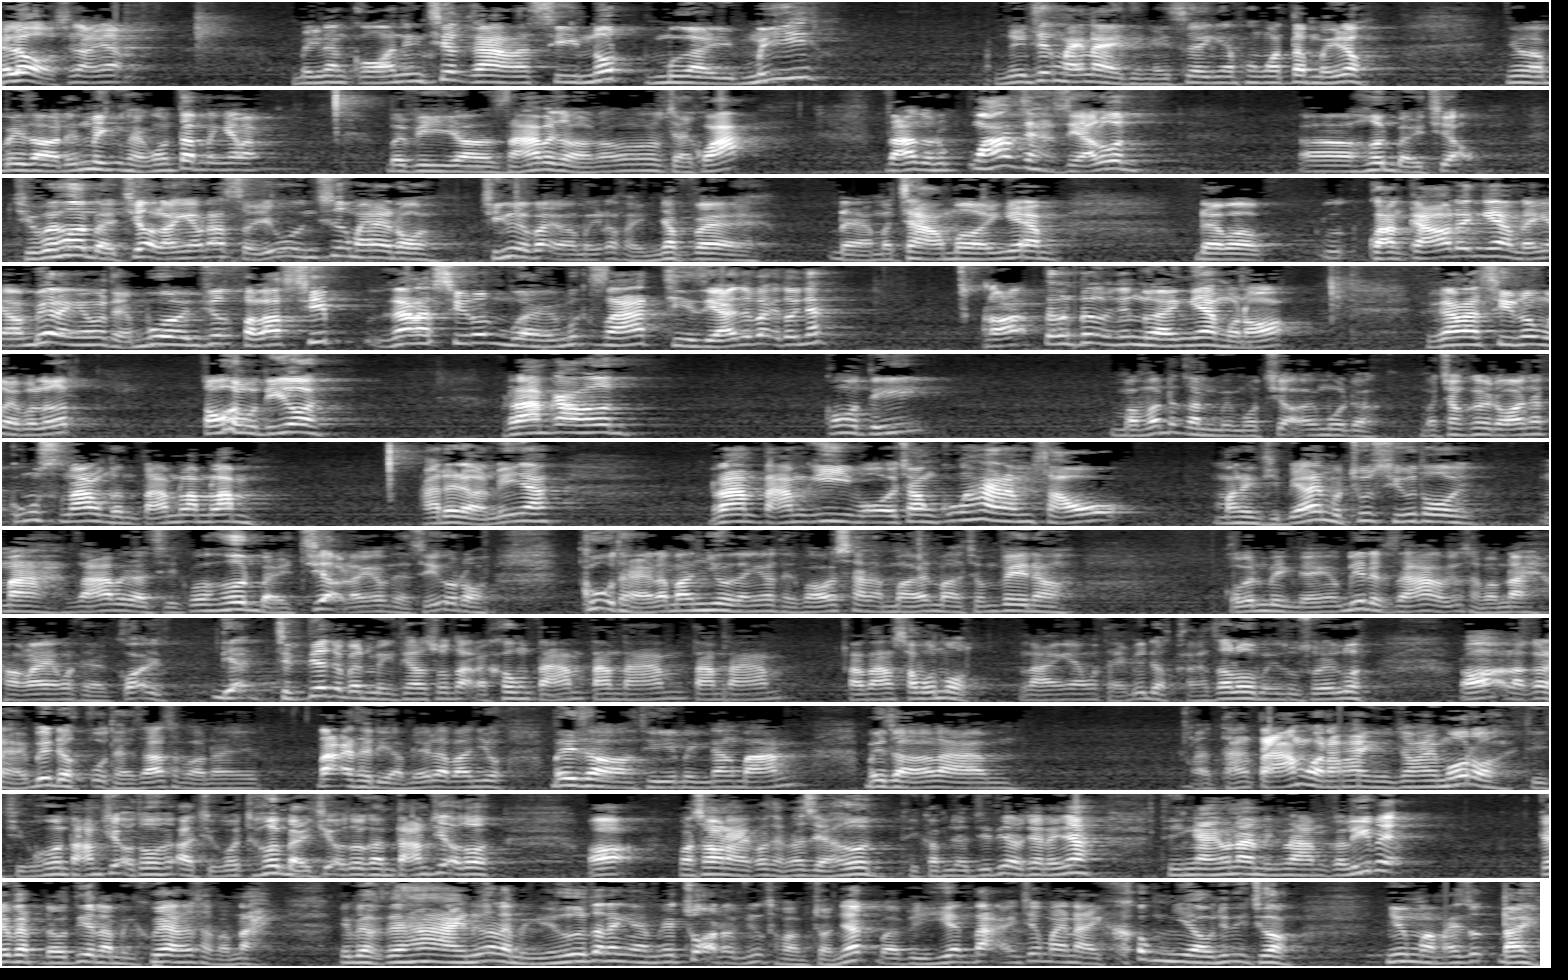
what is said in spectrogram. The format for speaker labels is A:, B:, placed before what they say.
A: Hello, xin chào anh em. Mình đang có những chiếc Galaxy Note 10 Mỹ. Những chiếc máy này thì ngày xưa anh em không quan tâm mấy đâu. Nhưng mà bây giờ đến mình phải quan tâm anh em ạ. Bởi vì uh, giá bây giờ nó rẻ quá. Giá rồi nó quá rẻ rẻ luôn. Uh, Hơn 7 triệu. Chỉ với hơn 7 triệu là anh em đã sở hữu những chiếc máy này rồi. Chính vì vậy mà mình đã phải nhập về Để mà chào mời anh em. Để mà quảng cáo đến anh em để anh em biết anh em có thể mua những chiếc flagship Galaxy Note 10 với mức giá chỉ rẻ như vậy thôi nhé. Đó tương tự như người anh em của nó. Galaxy Note 10 Plus, to hơn một tí thôi. RAM cao hơn. Có một tí mà vẫn gần 11 triệu em mua được. Mà trong khi đó nhá, cũng Snapdragon 855 à đây là ở Mỹ nhá. RAM 8GB bộ trong cũng 256 màn hình chỉ bé một chút xíu thôi. Mà giá bây giờ chỉ có hơn 7 triệu là anh em thể xíu rồi. Cụ thể là bao nhiêu thì anh em thể vào website là msm.vn của bên mình để anh em biết được giá của những sản phẩm này. Hoặc là em có thể gọi điện trực tiếp cho bên mình theo số điện thoại là 0888 88 88641 là anh em có thể biết được, cả Zalo mình dùng số đấy luôn. Đó, là có thể biết được cụ thể giá sản phẩm này tại thời điểm đấy là bao nhiêu. Bây giờ thì mình đang bán, bây giờ là à, tháng 8 của năm 2021 rồi, thì chỉ có hơn 8 triệu thôi à chỉ có hơn 7 triệu thôi, gần 8 triệu thôi. Đó, Và sau này có thể nó rẻ hơn, thì cập nhật chi tiết ở trên đấy nhá. Thì ngày hôm nay mình làm clip ấy, cái việc đầu tiên là mình khoe cái sản phẩm này. Cái việc thứ hai nữa là mình hướng dẫn anh em cái chọn được những sản phẩm chuẩn nhất, bởi vì hiện tại chiếc máy này không nhiều như thị trường. Nhưng mà máy rất đầy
